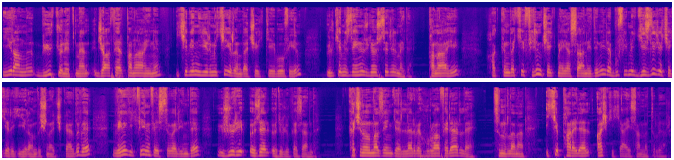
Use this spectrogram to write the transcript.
İranlı büyük yönetmen Cafer Panahi'nin 2022 yılında çektiği bu film ülkemizde henüz gösterilmedi. Panahi hakkındaki film çekme yasağı nedeniyle bu filmi gizlice çekerek İran dışına çıkardı ve Venedik Film Festivali'nde jüri özel ödülü kazandı. Kaçınılmaz engeller ve hurafelerle sınırlanan iki paralel aşk hikayesi anlatılıyor.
